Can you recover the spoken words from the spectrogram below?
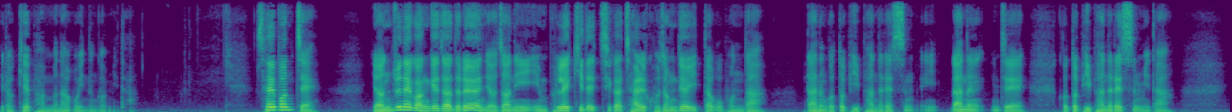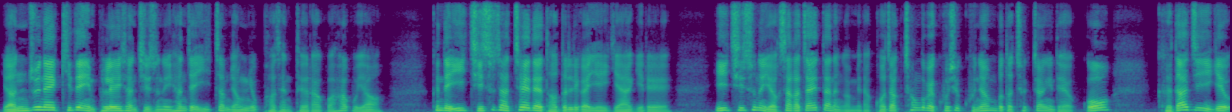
이렇게 반문하고 있는 겁니다. 세 번째, 연준의 관계자들은 여전히 인플레 기대치가 잘 고정되어 있다고 본다. 라는 것도 비판을 했음, 라는 이제 그것도 비판을 했습니다. 연준의 기대 인플레이션 지수는 현재 2.06%라고 하고요. 근데 이 지수 자체에 대해 더들리가 얘기하기를 이 지수는 역사가 짧다는 겁니다. 고작 1999년부터 측정이 되었고 그다지 이게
